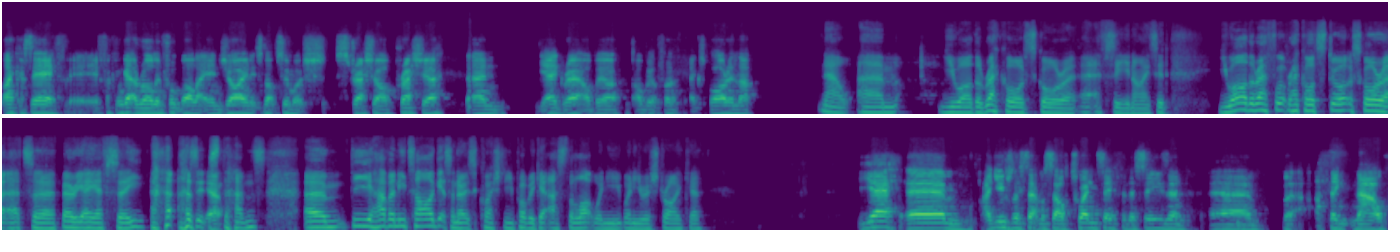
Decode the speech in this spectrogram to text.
like I say, if if I can get a role in football that I enjoy and it's not too much stress or pressure, then yeah, great. I'll be I'll be up for exploring that. Now, um, you are the record scorer at FC United. You are the ref- record scorer at uh, Bury AFC as it Yep. stands. Um, do you have any targets? I know it's a question you probably get asked a lot when you when you're a striker. Yeah, um, I usually set myself 20 for the season. Um, but I think now,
